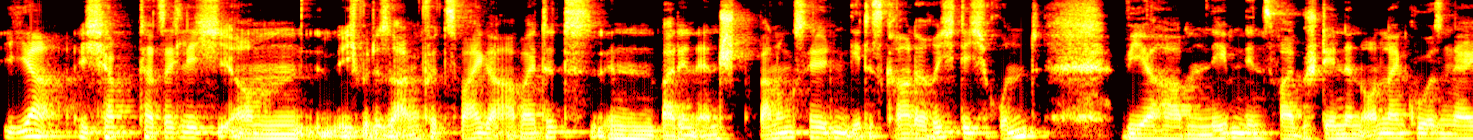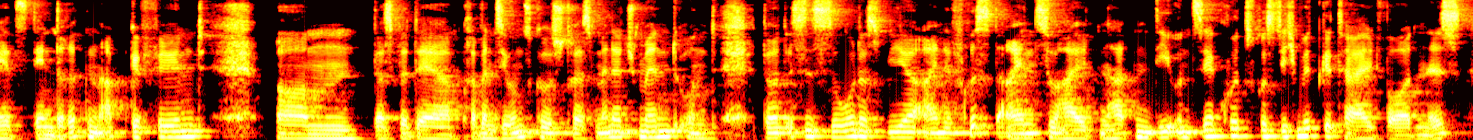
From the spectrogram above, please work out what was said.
Ja, ich habe tatsächlich, ähm, ich würde sagen, für zwei gearbeitet. In, bei den Entspannungshelden geht es gerade richtig rund. Wir haben neben den zwei bestehenden Online-Kursen ja jetzt den dritten abgefilmt. Ähm, das wird der Präventionskurs Stressmanagement und dort ist es so, dass wir eine Frist einzuhalten hatten, die uns sehr kurzfristig mitgeteilt worden ist.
